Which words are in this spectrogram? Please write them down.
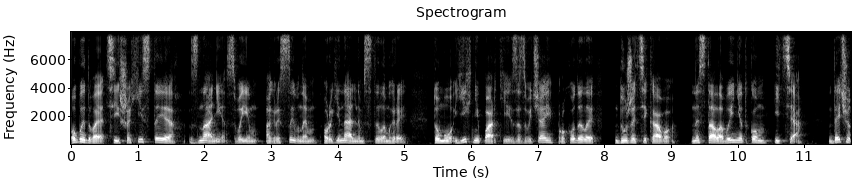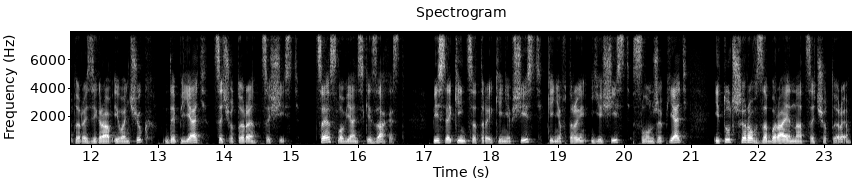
Обидва ці шахісти знані своїм агресивним оригінальним стилем гри, тому їхні партії зазвичай проходили дуже цікаво. Не стала винятком і ця. Д4 зіграв Іванчук, Д5, С4, С6. Це слов'янський захист. Після кінь С3, кінь F6, кінь F3, Е6, слон G5, і тут Широв забирає на С4,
